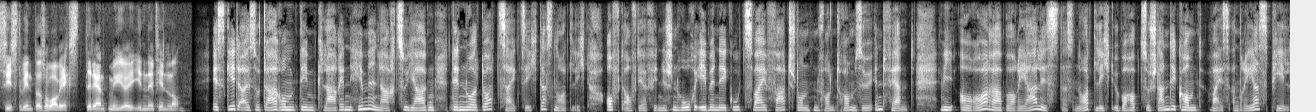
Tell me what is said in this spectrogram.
Sist vinter så var vi ekstremt mye inn i Finland. Es geht also darum, dem klaren Himmel nachzujagen, denn nur dort zeigt sich das Nordlicht, oft auf der finnischen Hochebene gut zwei Fahrtstunden von Tromsø entfernt. Wie Aurora Borealis, das Nordlicht, überhaupt zustande kommt, weiß Andreas Pehl.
